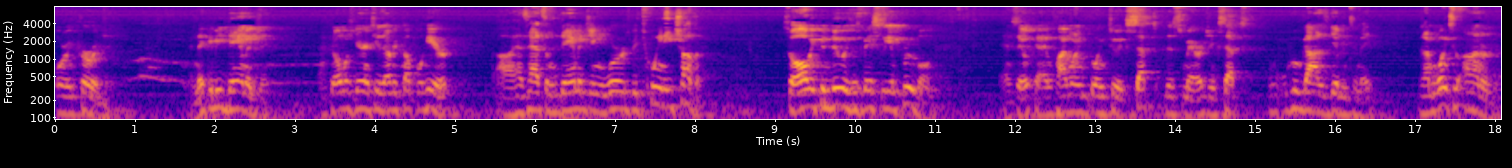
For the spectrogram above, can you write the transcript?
or encouraging and they can be damaging. I can almost guarantee that every couple here uh, has had some damaging words between each other. So all we can do is just basically improve on that and say, okay, if I'm going to accept this marriage, accept who God has given to me, then I'm going to honor them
